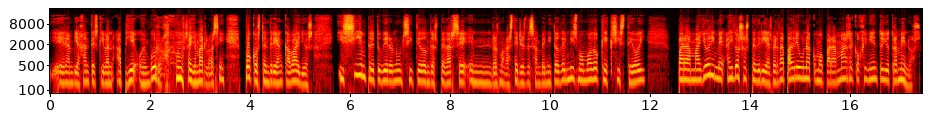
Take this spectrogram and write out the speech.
Eran viajantes que iban a pie o en burro, vamos a llamarlo así. Pocos tendrían caballos y siempre tuvieron un sitio donde hospedarse en los monasterios de San Benito, del mismo modo que existe hoy para mayor y hay dos hospederías, ¿verdad, padre? Una como para más recogimiento y otra menos.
